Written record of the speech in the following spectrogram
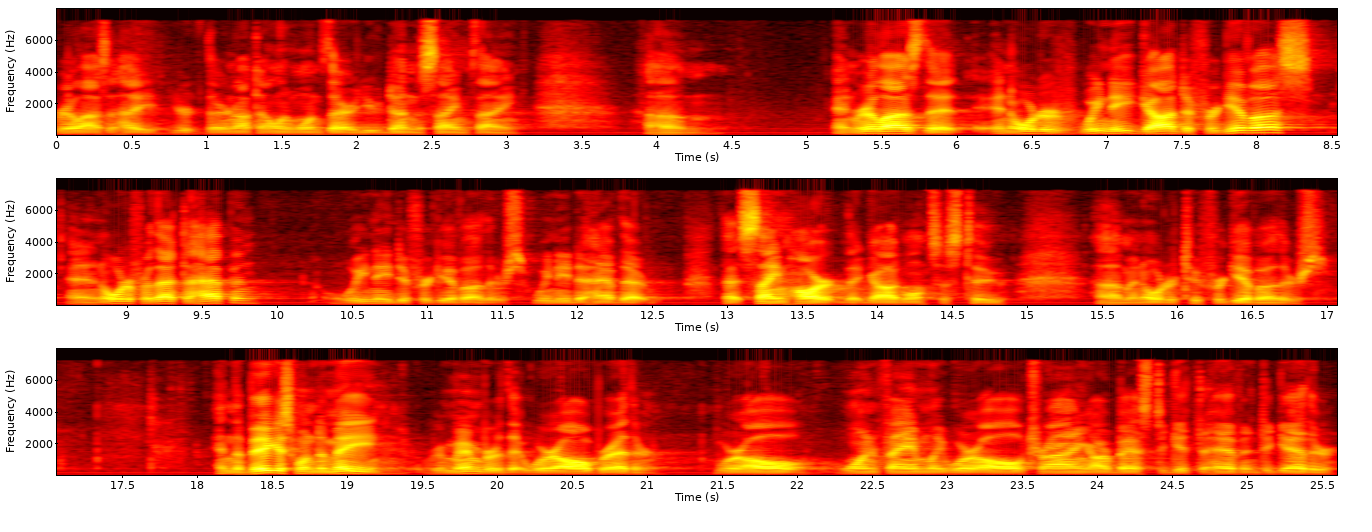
realize that, hey, they're not the only ones there. You've done the same thing. Um, and realize that in order, we need God to forgive us, and in order for that to happen, we need to forgive others. We need to have that, that same heart that God wants us to um, in order to forgive others. And the biggest one to me remember that we're all brethren. We're all one family. We're all trying our best to get to heaven together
